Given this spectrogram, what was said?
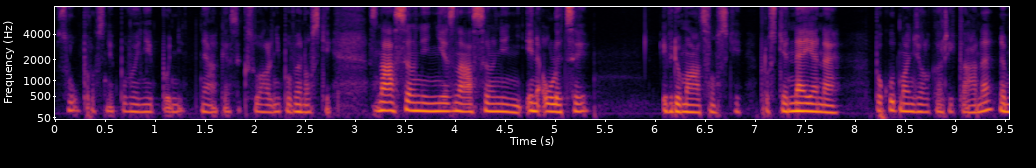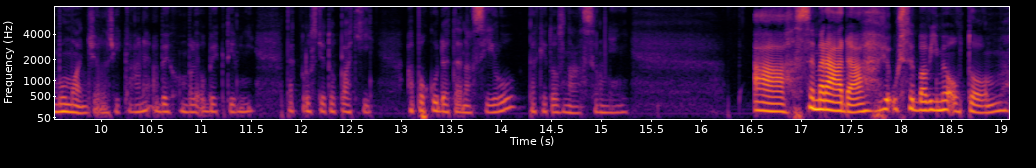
jsou prostě povinni plnit nějaké sexuální povinnosti. Znásilnění je znásilnění i na ulici, i v domácnosti. Prostě ne je ne. Pokud manželka říká ne, nebo manžel říká ne, abychom byli objektivní, tak prostě to platí. A pokud jdete na sílu, tak je to znásilnění. A jsem ráda, že už se bavíme o tom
